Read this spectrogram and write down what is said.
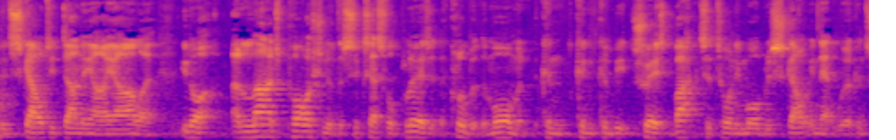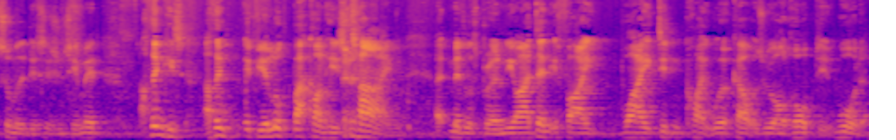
they'd scouted Danny Ayala you know, a large portion of the successful players at the club at the moment can, can, can be traced back to Tony Mowbray's scouting network and some of the decisions he made. I think he's. I think if you look back on his time at Middlesbrough and you identify why it didn't quite work out as we all hoped it would,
